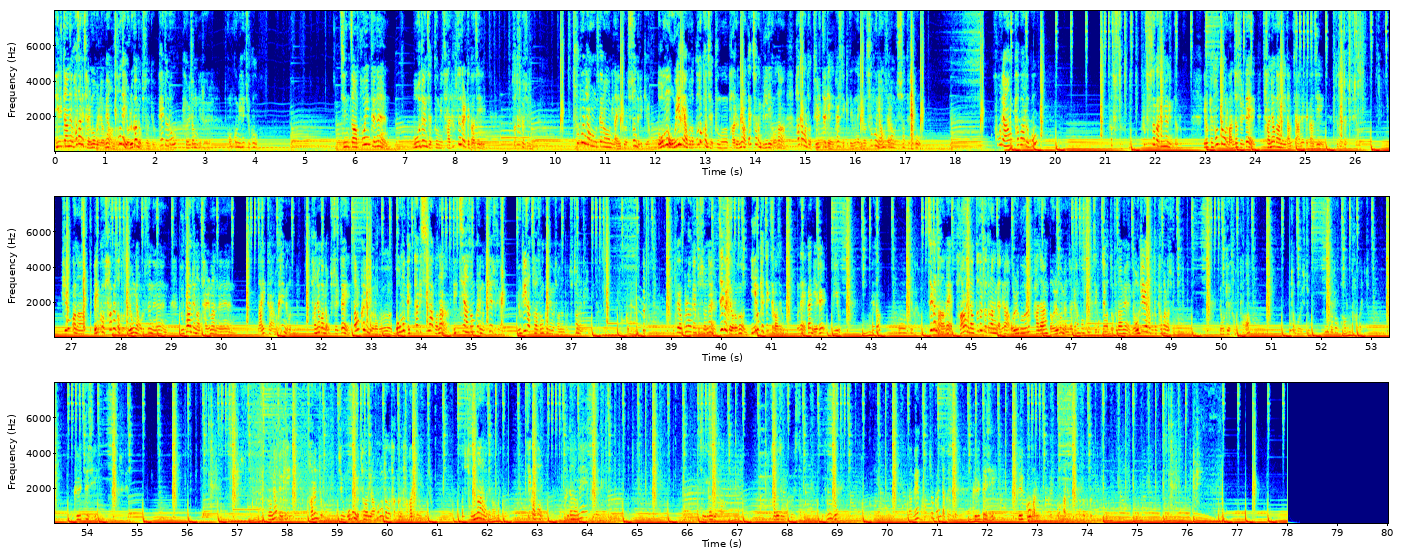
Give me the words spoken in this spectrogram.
일단은 화장이 잘 먹으려면 손에 열감이 없어야 돼요. 패드로 결 정리를 꼼꼼히 해주고 진짜 포인트는 모든 제품이 잘 흡수될 때까지 두들겨주는 거예요. 수분형 세럼이나 앰플을 추천드릴게요. 너무 오일리하거나 꾸덕한 제품은 바르면 때처럼 밀리거나 화장을 더 들뜨게 할 수 있기 때문에 이런 수분형 세럼을 추천드리고 소량 펴바르고 흡수. 흡수가 생명입니다. 이렇게 손톱으로 만졌을 때 잔여감이 남지 않을 때까지 두들겨주세요. 피부과나 메이크업 샵에서도 대용량으로 쓰는 누구한테나 잘 맞는 라이트한 크림이거든요. 잔여감이 없을 때 선크림 여러분 너무 백탁이 심하거나 리치한 선크림은 피해주세요. 유기자차 선크림을 저는 더 추천을 드립니다. 오페어 콜라겐 쿠션을 찍을 때 여러분 이렇게 찍지 마세요. 근데 약간 얘를 위로 해서 꼭 찍어요. 찍은 다음에 바로 그냥 두들두들하는 게 아니라 얼굴 가장 넓은 면적에 한번 콕 찍, 찍었죠. 그 다음에 여기에서부터 펴발라주는 거예요. 여기에서부터 좀 보이시죠? 손으로 바로 다 가려줘. 긁듯이 그러면 여기 다른 쪽 지금 모공 요철이랑 홍조 다크 다 가리는 거죠. 아주 적나라하게 남아 있고 찍어서 그 다음에 블렌딩. 지금 이런 게다 가려진 거 보이시죠? 여기 홍조 그 다음에 코 쪽은 약간 이렇게 긁듯이 긁고 바르고 긁고 바르고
